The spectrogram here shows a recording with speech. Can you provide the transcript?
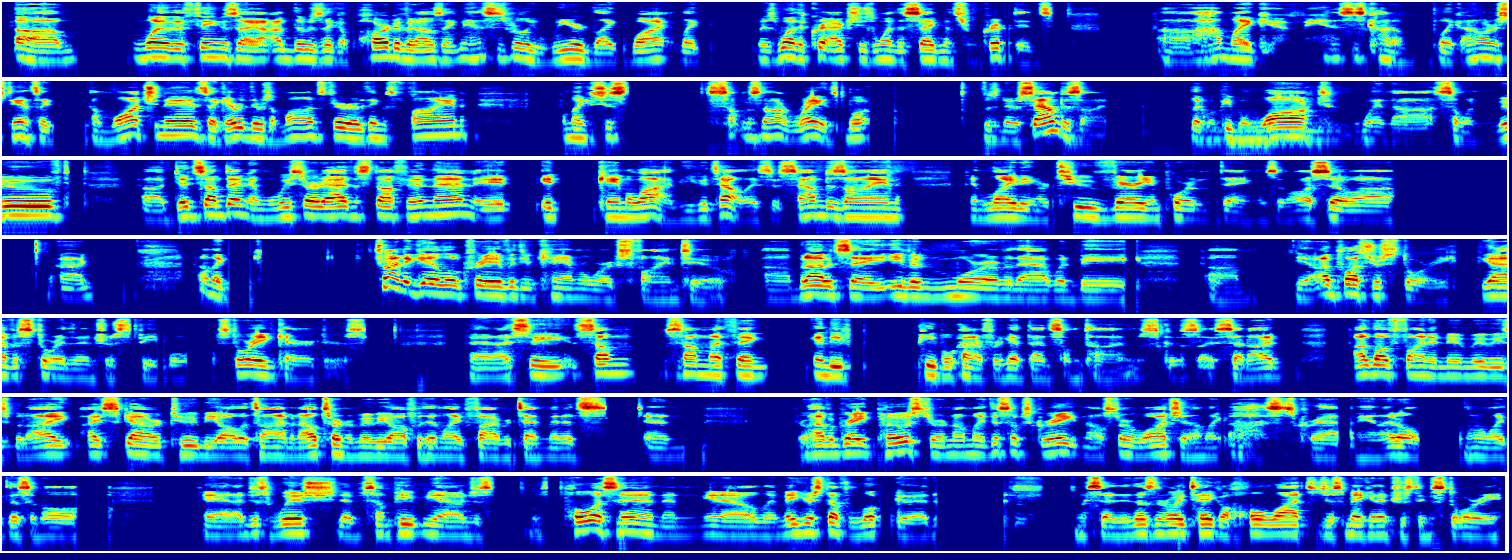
um, one of the things I, I, there was like a part of it I was like, man, this is really weird. Like why? Like it was one of the actually was one of the segments from Cryptids. uh, I'm like, man, this is kind of like I don't understand. It's like I'm watching it. It's like every there's a monster, everything's fine. I'm like, it's just something's not right. It's but there's no sound design. Like when people walked, when uh, someone moved, uh, did something, and when we started adding stuff in, then it it came alive. You could tell. It's just sound design and lighting are two very important things, and also uh, uh, I'm like trying to get a little creative with your camera works fine too. Uh, but I would say even more over that would be, um, you know, and plus your story. You gotta have a story that interests people, story and characters. And I see some some I think indie people kind of forget that sometimes because I said I I love finding new movies, but I I scour Tubi all the time, and I'll turn a movie off within like five or ten minutes, and it'll have a great poster, and I'm like, this looks great, and I'll start watching. I'm like, oh, this is crap, man. I don't I don't like this at all. And I just wish that some people, you know, just, just pull us in and you know, make your stuff look good. I said it doesn't really take a whole lot to just make an interesting story.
